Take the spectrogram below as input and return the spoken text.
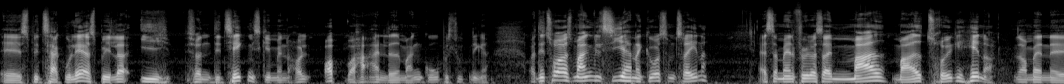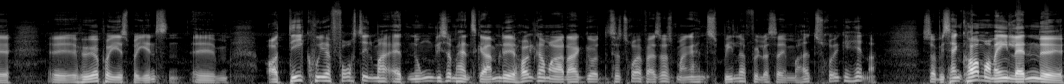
øh, spektakulære spiller i sådan det tekniske, men hold op, hvor har han lavet mange gode beslutninger. Og det tror jeg også mange vil sige, at han har gjort som træner. Altså man føler sig i meget, meget trygge hænder, når man øh, øh, hører på Jesper Jensen. Øhm, og det kunne jeg forestille mig, at nogen ligesom hans gamle holdkammerater har gjort det, så tror jeg faktisk også, at mange af hans spillere føler sig i meget trygge hænder. Så hvis han kommer med en eller anden øh,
